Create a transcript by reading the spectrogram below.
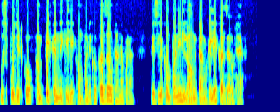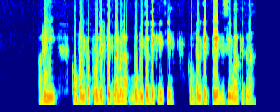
उस प्रोजेक्ट को कंप्लीट करने के लिए कंपनी को कर्जा उठाना पड़ा। तो इसलिए कंपनी लॉन्ग टर्म के लिए कर्जा उठाया। अभी कंपनी का प्रोजेक्ट कितना मिला, वो भी तो देख लीजिए। कंपनी का ट्रेड रिसीव हुआ कितना?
